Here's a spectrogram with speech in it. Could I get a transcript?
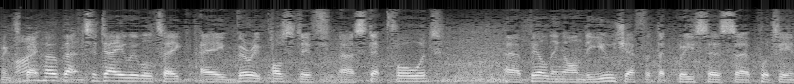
I hope that today we will take a very positive uh, step forward, uh, building on the huge effort that Greece has uh, put in.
